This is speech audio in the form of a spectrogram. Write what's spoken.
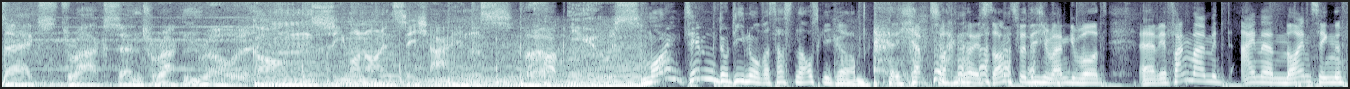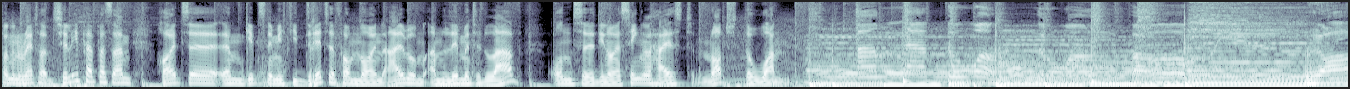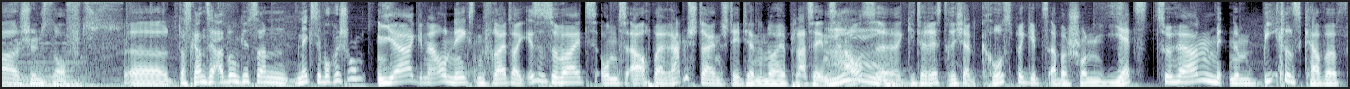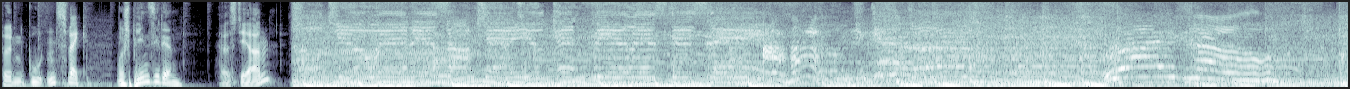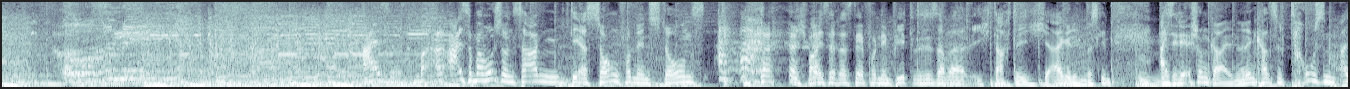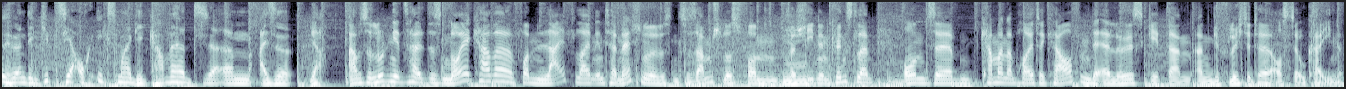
Sex, Drugs and Rock'n'Roll. Kong 97.1. Rock News. Moin Tim, du Dino, was hast du denn ausgegraben? Ich habe zwei neue Songs für dich im Angebot. Äh, wir fangen mal mit einer neuen Single von den Red Hot Chili Peppers an. Heute ähm, gibt es nämlich die dritte vom neuen Album Unlimited Love und äh, die neue Single heißt Not the One. Ja, schön soft. Äh, Das ganze Album gibt's dann nächste Woche schon? Ja, genau. Nächsten Freitag ist es soweit. Und auch bei Rammstein steht ja eine neue Platte ins Haus. Äh, Gitarrist Richard Kruspe gibt's aber schon jetzt zu hören mit einem Beatles-Cover für einen guten Zweck. Wo spielen sie denn? Hörst dir an? Also man muss schon sagen, der Song von den Stones, ich weiß ja, dass der von den Beatles ist, aber ich dachte, ich ärgere dich ein bisschen. Also der ist schon geil, ne? den kannst du tausendmal hören, den gibt's ja auch x-mal gecovert. Ähm, also ja, Absolut. Und jetzt halt das neue Cover von Lifeline International. Das ist ein Zusammenschluss von verschiedenen Künstlern. Und ähm, kann man ab heute kaufen. Der Erlös geht dann an Geflüchtete aus der Ukraine.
